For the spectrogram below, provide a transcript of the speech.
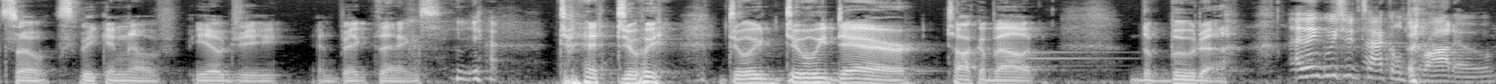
So speaking of EOG and big things, yeah. do we do we do we dare talk about the Buddha? I think we should tackle Dorado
